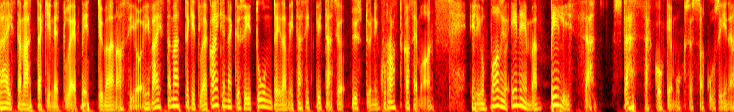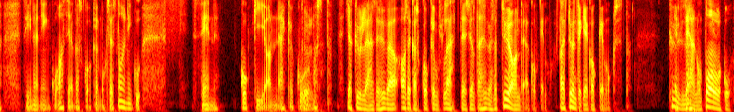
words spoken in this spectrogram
väistämättäkin ne tulee pettymään asioihin. Väistämättäkin tulee kaiken näköisiä tunteita, mitä sitten pitäisi jo pystyä niinku ratkaisemaan. Eli on paljon enemmän pelissä tässä kokemuksessa kuin siinä, siinä niinku asiakaskokemuksessa. Noin niinku sen kokijan näkökulmasta. Kyllä. Ja kyllähän se hyvä asiakaskokemus lähtee sieltä hyvästä työnantajakokemuksesta tai työntekijäkokemuksesta. Kyllä. Että sehän on polku,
